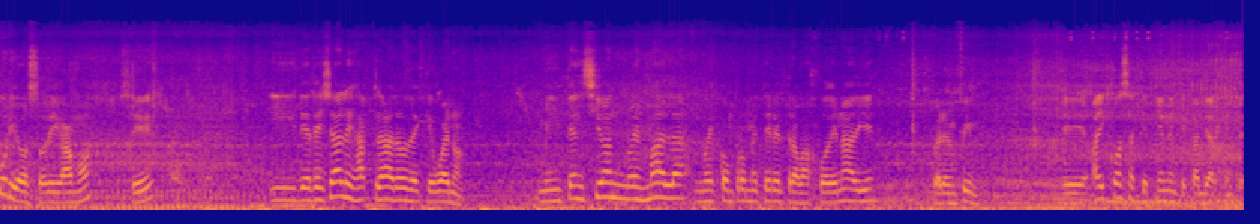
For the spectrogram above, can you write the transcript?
curioso, digamos, ¿sí? Y desde ya les aclaro de que, bueno, mi intención no es mala, no es comprometer el trabajo de nadie, pero en fin, eh, hay cosas que tienen que cambiar, gente.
